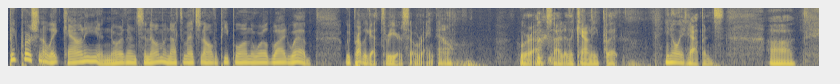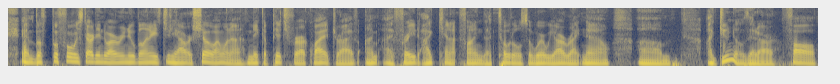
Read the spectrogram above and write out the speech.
big portion of Lake County and northern Sonoma, not to mention all the people on the World Wide Web. We've probably got three or so right now who are outside of the county, but you know, it happens. Uh, and bef- before we start into our renewable energy hour show, I want to make a pitch for our quiet drive. I'm afraid I cannot find the totals of where we are right now. Um, I do know that our fall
